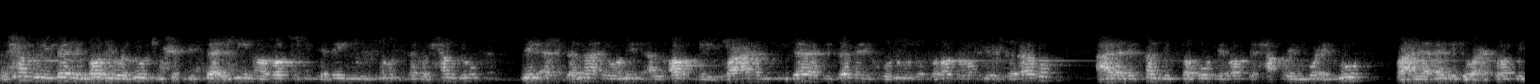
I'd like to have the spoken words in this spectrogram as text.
الحمد لله البر والجود محب السائلين وباسط اليدين والجود له الحمد ملء السماء وملء الأرض وعلى امتداد زمن الخلود وصلاة ربي وسلامه. على القلب الصبور رأس الحق وينبوع النور وعلى آله وعطرته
